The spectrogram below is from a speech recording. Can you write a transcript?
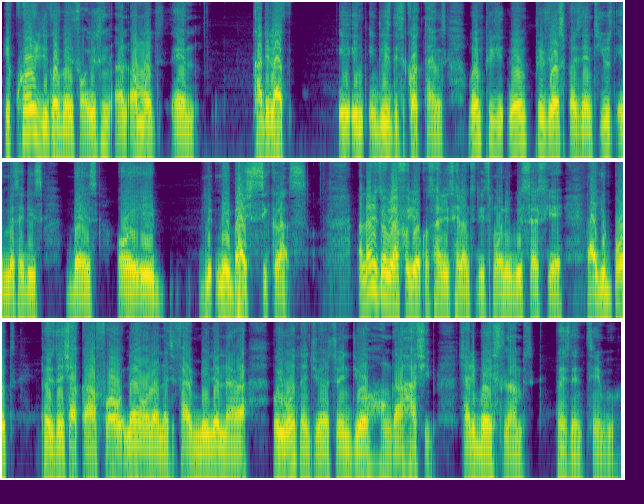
He queried the government for using an armored um, Cadillac in, in, in these difficult times when, pre- when previous president used a Mercedes Benz or a Maybach C-Class. And that is what we have for you concerning this headline to this morning, which says here that you bought presidential car for 995 million naira, but you want Nigerians to endure hunger hardship. Shady Boy slams President Tinubu.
